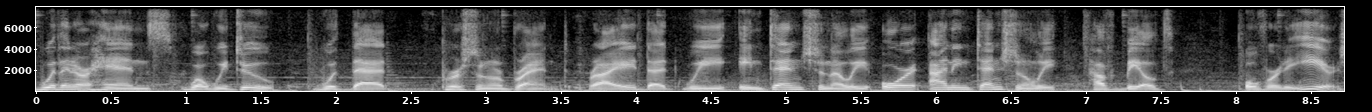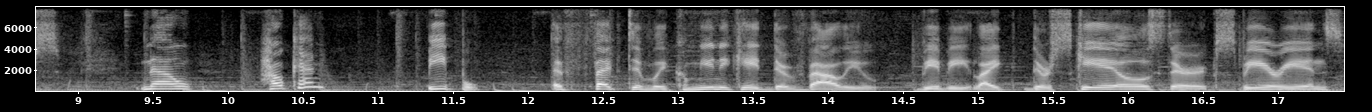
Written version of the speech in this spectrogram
within our hands what we do with that personal brand, right? That we intentionally or unintentionally have built over the years. Now, how can people effectively communicate their value, Vivi, like their skills, their experience,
